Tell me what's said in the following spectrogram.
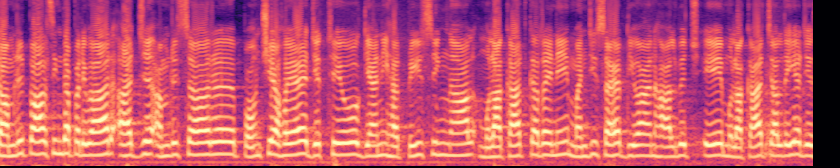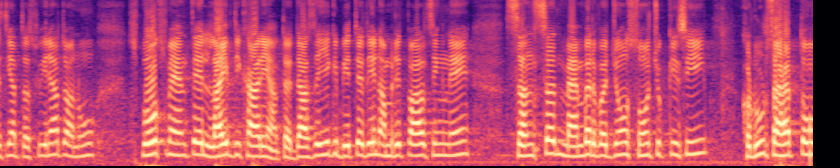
ਤਾਂ ਅੰਮ੍ਰਿਤਪਾਲ ਸਿੰਘ ਦਾ ਪਰਿਵਾਰ ਅੱਜ ਅੰਮ੍ਰਿਤਸਰ ਪਹੁੰਚਿਆ ਹੋਇਆ ਹੈ, ਜਿੱਥੇ ਉਹ ਗਿਆਨੀ ਹਰਪ੍ਰੀਤ ਸਿੰਘ ਨਾਲ ਮੁਲਾਕਾਤ ਕਰ ਰਹੇ ਨੇ। ਮੰਜੀ ਸਾਹਿਬ ਦੀਵਾਨ ਹਾਲ ਵਿੱਚ ਇਹ ਮੁਲਾਕਾਤ ਚੱਲ ਰਹੀ ਹੈ, ਜਿਸ ਦੀਆਂ ਤਸਵੀਰਾਂ ਤੁਹਾਨੂੰ ਸਪੋਕਸਮੈਨ ਤੇ ਲਾਈਵ ਦਿਖਾ ਰਹੇ ਹਾਂ। ਤੇ ਦੱਸ ਦਈਏ ਕਿ ਬੀਤੇ ਦਿਨ ਅੰਮ੍ਰਿਤਪਾਲ ਸਿੰਘ ਨੇ ਸੰਸਦ ਮੈਂਬਰ ਵਜੋਂ ਸਹੁੰ ਚੁੱਕੀ ਸੀ। ਖਡੂਰ ਸਾਹਿਬ ਤੋਂ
